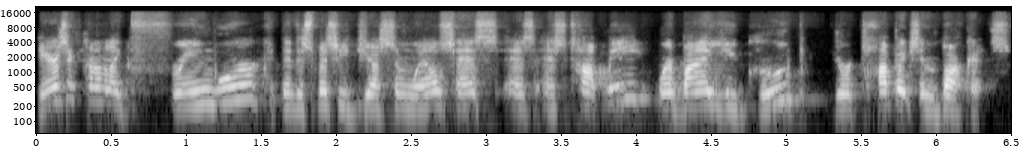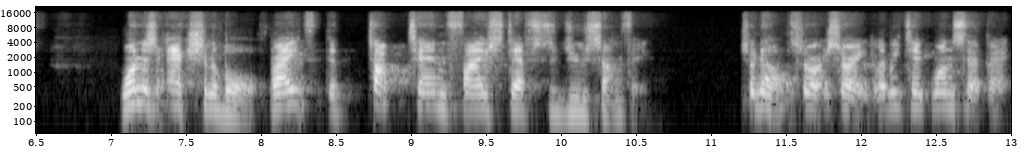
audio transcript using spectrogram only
there's a kind of like framework that especially Justin Welsh has, has, has taught me, whereby you group your topics in buckets. One is actionable, right? The top 10, five steps to do something. So no, sorry, sorry. Let me take one step back.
